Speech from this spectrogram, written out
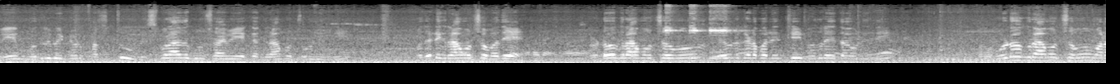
మేము మొదలుపెట్టినప్పుడు ఫస్ట్ విశ్వనాథ గురుస్వామి యొక్క గ్రామోత్సవం ఉంది మొదటి గ్రామోత్సవం అదే. రెండవ గ్రామోత్సవం దేవుని గడప నుంచి మొదలవుతా ఉంది మూడో గ్రామోత్సవం మన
